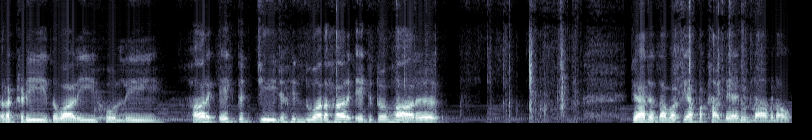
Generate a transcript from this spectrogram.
ਰਖੜੀ, ਦੀਵਾਲੀ, ਹੋਲੀ, ਹਰ ਇੱਕ ਚੀਜ਼, ਹਿੰਦੂਆਂ ਦਾ ਹਰ ਇੱਕ ਤਿਉਹਾਰ ਕਿਹਾ ਜਾਂਦਾ ਵਾ ਕਿ ਆ ਪਖਾਂਡੇ ਆ ਇਹਨੂੰ ਨਾ ਬਣਾਓ।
